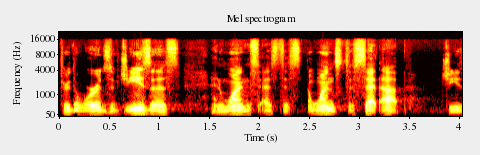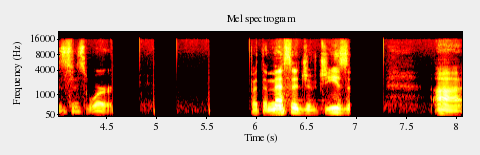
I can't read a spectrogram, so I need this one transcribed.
through the words of Jesus, and once, as to, once to set up Jesus' word. But the message of Jesus, uh,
